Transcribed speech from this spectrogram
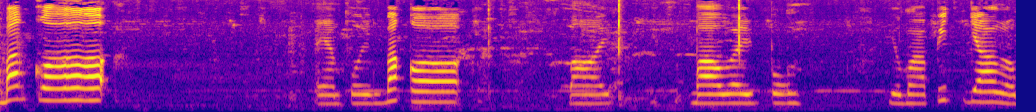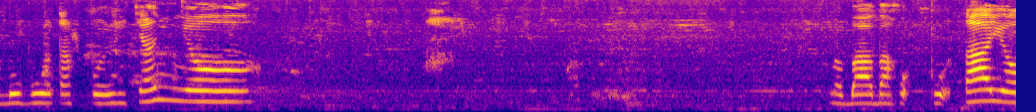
bako. Ayan po yung bako. Bawal, bawal pong lumapit dyan. Mabubutas po yung tiyan nyo. Mababako po tayo.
